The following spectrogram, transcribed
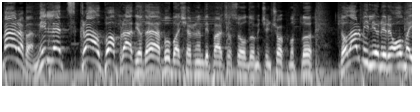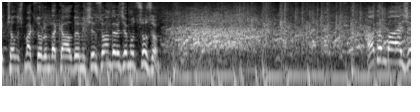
Merhaba millet. Kral Pop Radyo'da bu başarının bir parçası olduğum için çok mutlu. Dolar milyoneri olmayıp çalışmak zorunda kaldığım için son derece mutsuzum. Adım Bayece.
